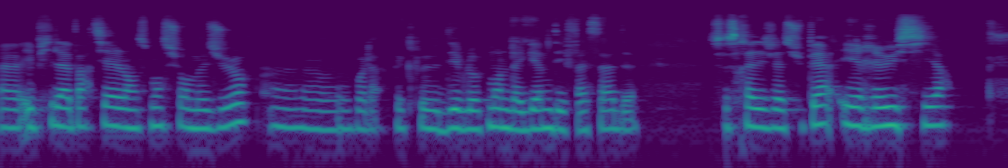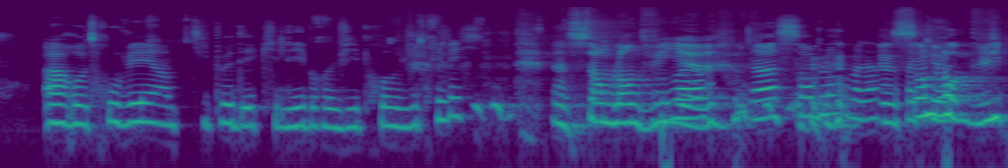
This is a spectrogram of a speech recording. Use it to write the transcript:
et puis la partie agencement sur mesure. voilà, avec le développement de la gamme des façades, ce serait déjà super. Et réussir à retrouver un petit peu d'équilibre vie pro vie privée. un semblant de vie. Euh. Un semblant, voilà. un semblant de vie.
